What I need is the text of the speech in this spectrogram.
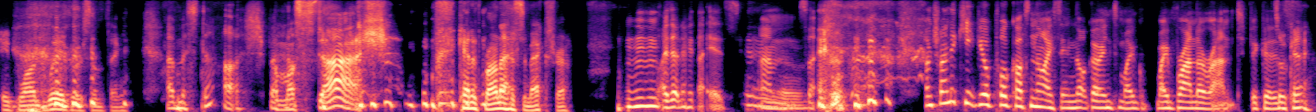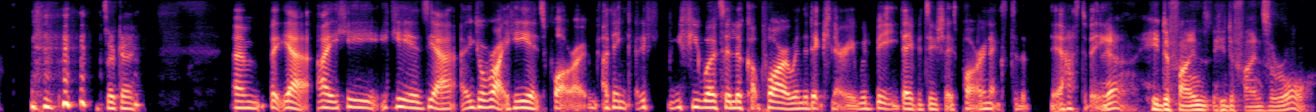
a blonde wig or something. A mustache. a mustache. Kenneth Branagh has some extra. Mhm, I don't know who that is. Um, so I'm trying to keep your podcast nice and not go into my my Branagh rant because It's okay. It's okay. Um, but yeah, I he he is yeah. You're right. He is Poirot. I think if if you were to look up Poirot in the dictionary, it would be David Suchet's Poirot next to the. It has to be. Yeah, he defines he defines the role,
